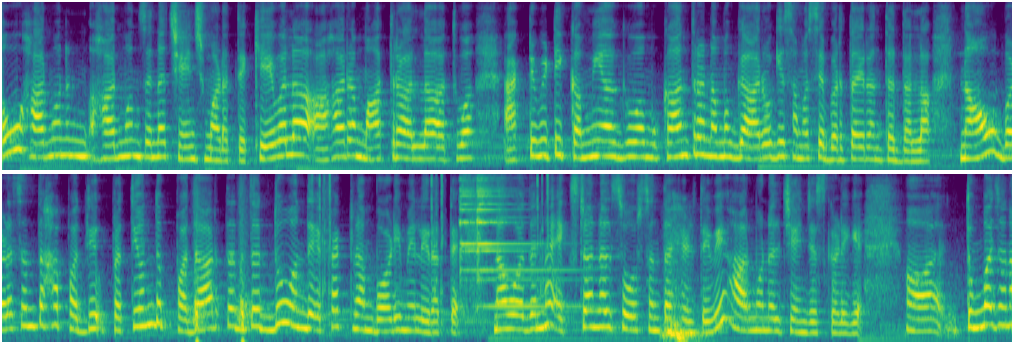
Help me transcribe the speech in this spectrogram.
ಅವು ಹಾರ್ಮೋನ್ ಹಾರ್ಮೋನ್ಸನ್ನು ಚೇಂಜ್ ಮಾಡುತ್ತೆ. ಕೇವಲ ಆಹಾರ ಮಾತ್ರ ಅಲ್ಲ ಅಥವಾ ಆಕ್ಟಿವಿಟಿ ಕಮ್ಮಿ ಆಗುವ ಮುಖಾಂತರ ನಮಗೆ ಆರೋಗ್ಯ ಸಮಸ್ಯೆ ಬರ್ತಾ ಇರೋಂಥದ್ದಲ್ಲ. ನಾವು ಬಳಸಂತಹ ಪದ್ಯ ಪ್ರತಿಯೊಂದು ಪದಾರ್ಥದದ್ದು ಒಂದು ಎಫೆಕ್ಟ್ ನಮ್ಮ ಬಾಡಿ ಮೇಲೆ ಇರುತ್ತೆ ನಾವು ಅದನ್ನು ಎಕ್ಸ್ಟರ್ನಲ್ ಸೋರ್ಸ್ ಅಂತ ಹೇಳ್ತೀವಿ ಹಾರ್ಮೋನಲ್ ಚೇಂಜಸ್ಗಳಿಗೆ ತುಂಬ ಜನ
